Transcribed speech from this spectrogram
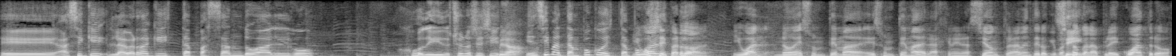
Eh, así que la verdad que está pasando algo jodido. Yo no sé si. Encima tampoco es. Tampoco Igual, se- perdón, igual no es un tema, es un tema de la generación, claramente lo que pasó Sí. con la Play 4.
